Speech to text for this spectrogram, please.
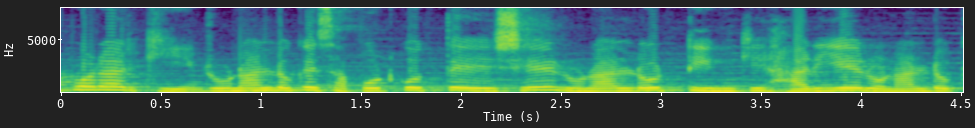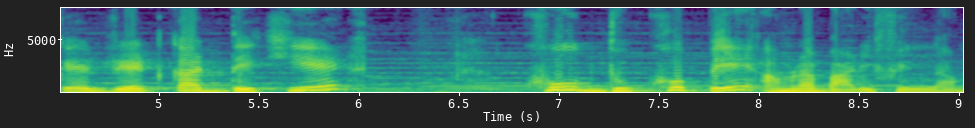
তারপর আর কি, রোনাল্ডোকে সাপোর্ট করতে এসে রোনাল্ডোর টিমকে হারিয়ে রোনাল্ডোকে রেড কার্ড দেখিয়ে খুব দুঃখ পেয়ে আমরা বাড়ি ফিরলাম।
